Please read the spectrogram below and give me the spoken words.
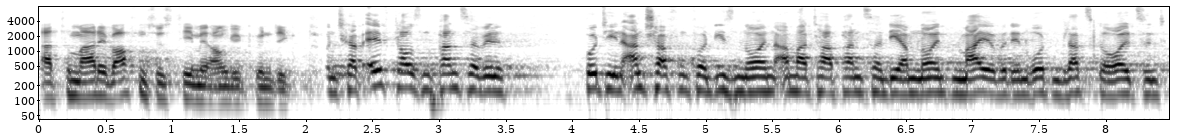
atomare Waffensysteme angekündigt. Und ich habe 11.000 Panzer will Putin anschaffen von diesen neuen Amatar-Panzern, die am 9. Mai über den Roten Platz gerollt sind.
